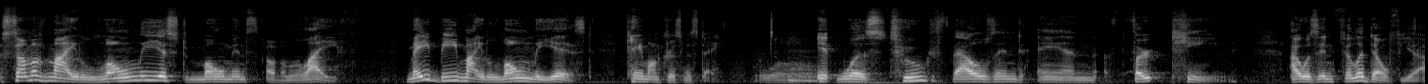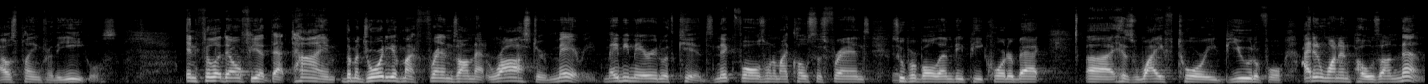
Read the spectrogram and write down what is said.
some of my loneliest moments of life, maybe my loneliest, came on Christmas Day. It was 2013. I was in Philadelphia. I was playing for the Eagles. In Philadelphia at that time, the majority of my friends on that roster married, maybe married with kids. Nick Foles, one of my closest friends, Super Bowl MVP quarterback. Uh, his wife, Tori, beautiful. I didn't want to impose on them.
